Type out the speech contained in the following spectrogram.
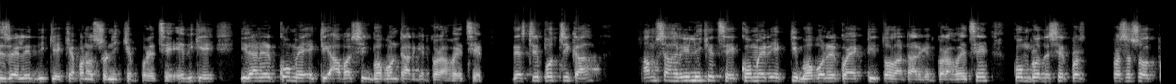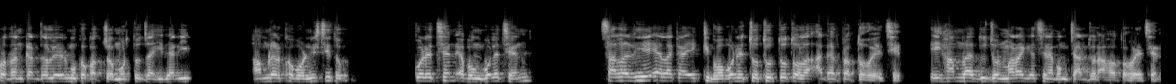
ইসরায়েলের দিকে ক্ষেপণাস্ত্র নিক্ষেপ করেছে। এদিকে ইরানের কোমে একটি আবাসিক ভবন টার্গেট করা হয়েছে। দেশটির পত্রিকা হামশাহরি লিখেছে, কোমের একটি ভবনের কয়েকটি তলা টার্গেট করা হয়েছে। কোম প্রদেশের প্রশাসক, প্রধান কার্যালয়ের মুখপাত্র মর্তুজা হিদারি হামলার খবর নিশ্চিত করেছেন এবং বলেছেন সালারিয়ে এলাকায় একটি ভবনের চতুর্থ তলা আঘাতপ্রাপ্ত হয়েছে। এই হামলায় দুজন মারা গেছেন এবং চারজন আহত হয়েছেন।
